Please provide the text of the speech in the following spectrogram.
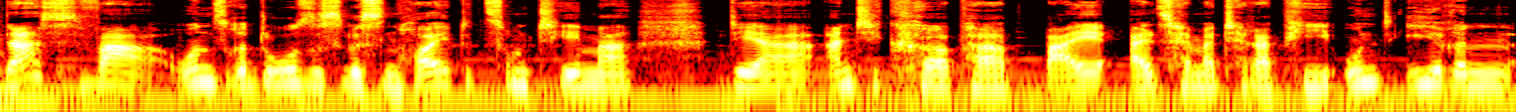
Das war unsere Dosiswissen heute zum Thema der Antikörper bei Alzheimer-Therapie und ihren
